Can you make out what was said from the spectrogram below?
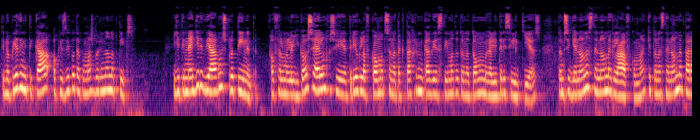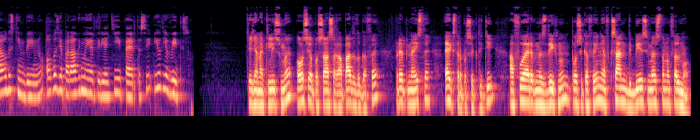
την οποία δυνητικά οποιοδήποτε από εμάς μπορεί να αναπτύξει. Για την έγκαιρη διάγνωση προτείνεται οφθαλμολογικός έλεγχος σε ιατρείο γλαυκόματο ανατακτά χρονικά διαστήματα των ατόμων μεγαλύτερης ηλικίας, των συγγενών ασθενών με γλάφκομα και των ασθενών με παράγοντες κινδύνου, όπως για παράδειγμα η αρτηριακή υπέρταση ή ο διαβήτης. Και για να κλείσουμε, όσοι από εσάς αγαπάτε τον καφέ, πρέπει να είστε έξτρα προσεκτικοί, αφού έρευνες δείχνουν πως η καφεΐνη αυξάνει την πίεση μέσα στον οφθαλμό,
